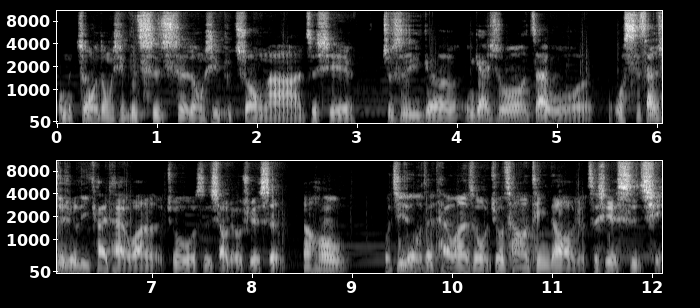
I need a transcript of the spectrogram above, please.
我们种的东西不吃，吃的东西不种啊，这些就是一个应该说，在我我十三岁就离开台湾了，就我是小留学生，然后。我记得我在台湾的时候，我就常常听到有这些事情。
